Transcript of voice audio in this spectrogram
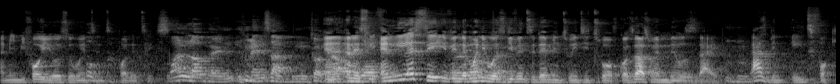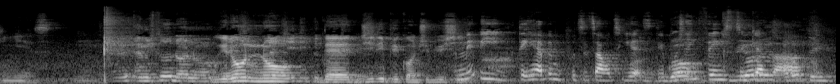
I mean, before he also went Oh. into politics. One love and Mensa have been talking And about honestly, and let's say even the money was given to them in 2012, because that's when Mills died. Mm-hmm. That's been eight fucking years. And, and we still don't know. We don't know GDP the. GDP contribution. Maybe they haven't put it out yet. They're Well, putting things to be honest, I don't together. think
